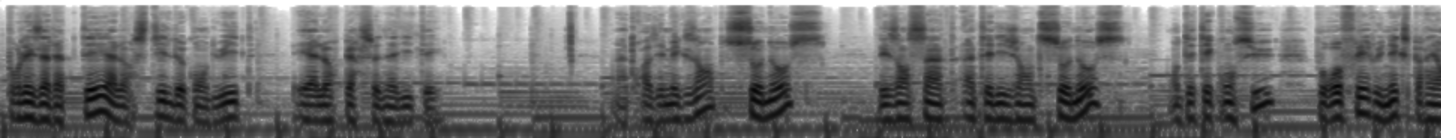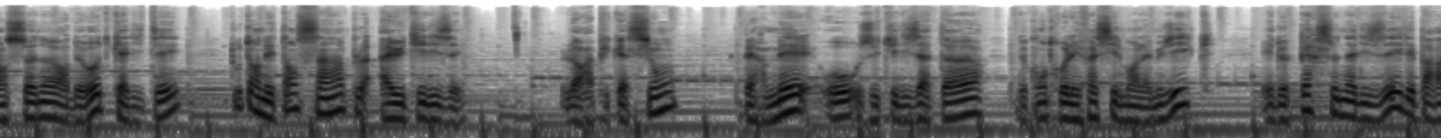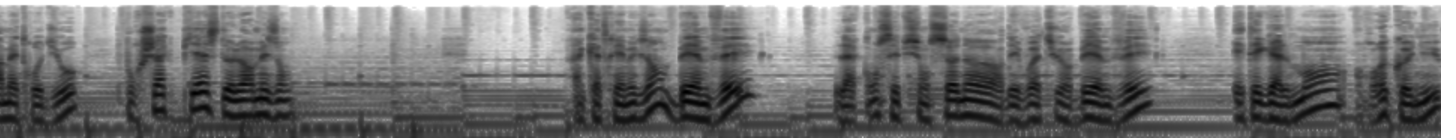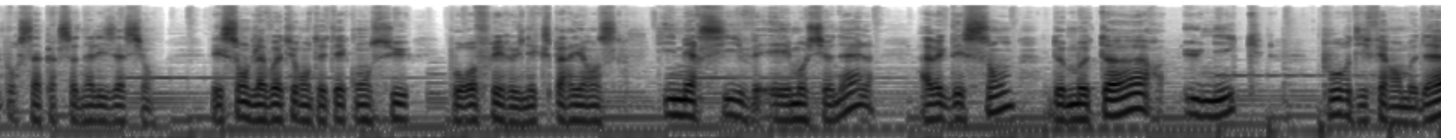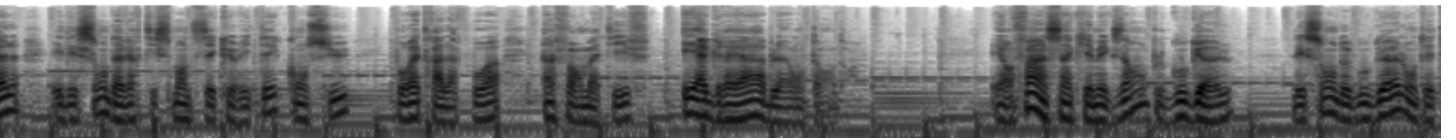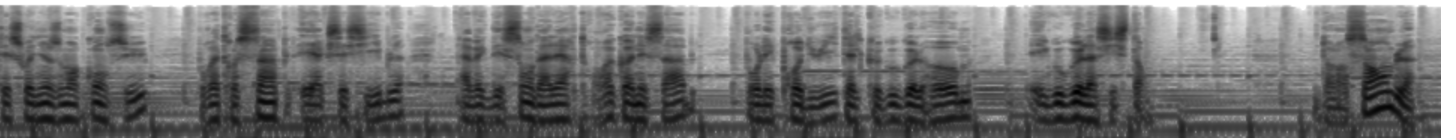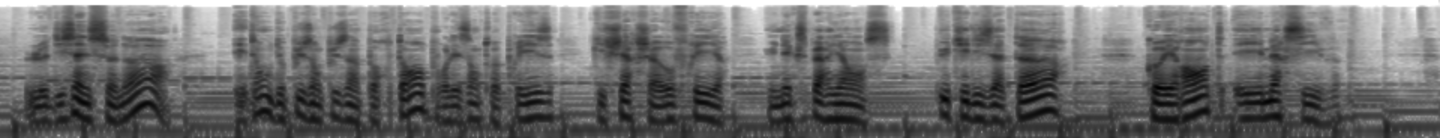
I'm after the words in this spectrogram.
pour les adapter à leur style de conduite et à leur personnalité. Un troisième exemple, Sonos. Les enceintes intelligentes Sonos ont été conçues pour offrir une expérience sonore de haute qualité tout en étant simple à utiliser. Leur application permet aux utilisateurs de contrôler facilement la musique et de personnaliser les paramètres audio pour chaque pièce de leur maison. Un quatrième exemple, BMW. La conception sonore des voitures BMW est également reconnue pour sa personnalisation. Les sons de la voiture ont été conçus pour offrir une expérience immersive et émotionnelle avec des sons de moteur uniques pour différents modèles et des sons d'avertissement de sécurité conçus pour être à la fois informatifs et agréables à entendre. Et enfin, un cinquième exemple, Google. Les sons de Google ont été soigneusement conçus pour être simples et accessibles, avec des sons d'alerte reconnaissables pour les produits tels que Google Home et Google Assistant. Dans l'ensemble, le design sonore est donc de plus en plus important pour les entreprises qui cherchent à offrir une expérience utilisateur cohérente et immersive.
